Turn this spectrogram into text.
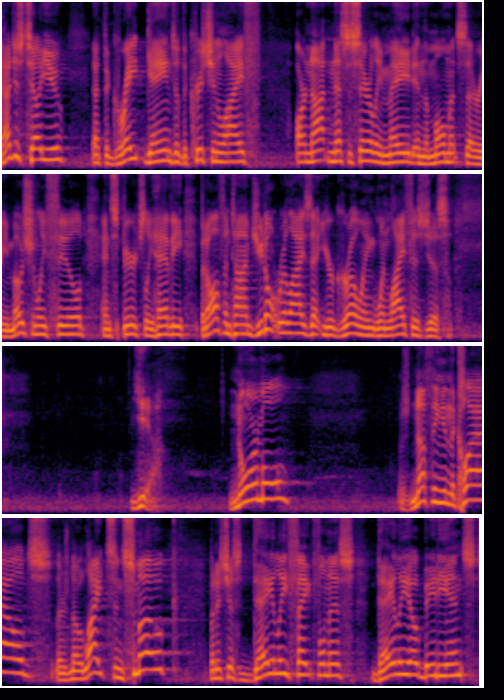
Can I just tell you that the great gains of the Christian life are not necessarily made in the moments that are emotionally filled and spiritually heavy, but oftentimes you don't realize that you're growing when life is just, yeah, normal. There's nothing in the clouds, there's no lights and smoke, but it's just daily faithfulness, daily obedience.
